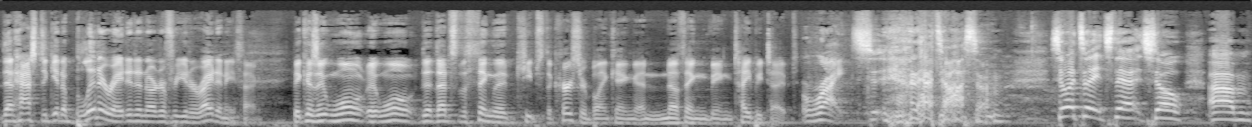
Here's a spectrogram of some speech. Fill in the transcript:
that has to get obliterated in order for you to write anything. Because it won't, it won't. that- That's the thing that keeps the cursor blinking and nothing being typey typed. Right. That's awesome. So it's a, it's the so um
